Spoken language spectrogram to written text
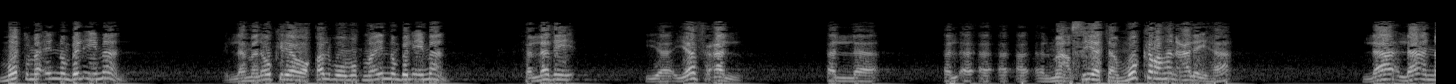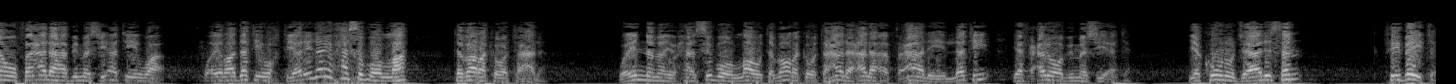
مطمئن بالإيمان. إلا من أكره وقلبه مطمئن بالإيمان. فالذي يفعل المعصية مكرها عليها لا لا أنه فعلها بمشيئته وإرادته واختياره لا يحاسبه الله تبارك وتعالى. وإنما يحاسبه الله تبارك وتعالى على أفعاله التي يفعلها بمشيئته. يكون جالسا في بيته.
